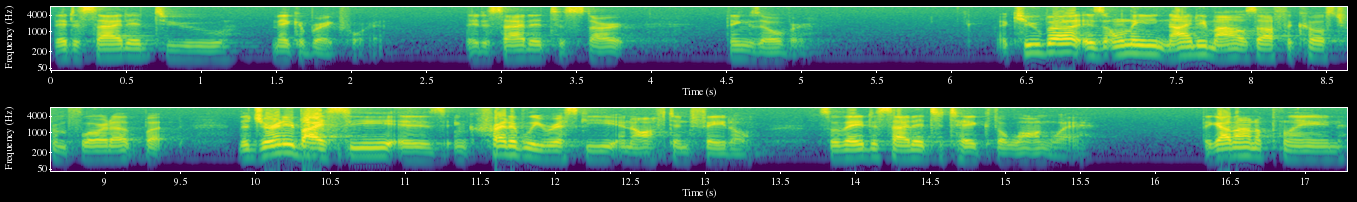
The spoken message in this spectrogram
they decided to make a break for it. They decided to start things over. Cuba is only 90 miles off the coast from Florida, but the journey by sea is incredibly risky and often fatal, so they decided to take the long way. They got on a plane,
